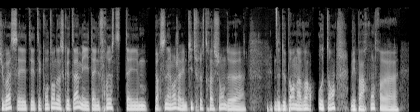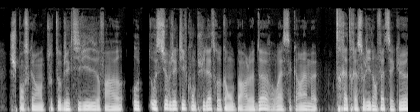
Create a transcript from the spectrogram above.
Tu vois, t'es es content de ce que t'as, mais t'as une frust- t'as une- personnellement, j'avais une petite frustration de de ne pas en avoir autant. Mais par contre, euh, je pense qu'en toute objectivité, enfin, au- aussi objectif qu'on puisse l'être quand on parle d'œuvre, ouais, c'est quand même très très solide en fait. C'est que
